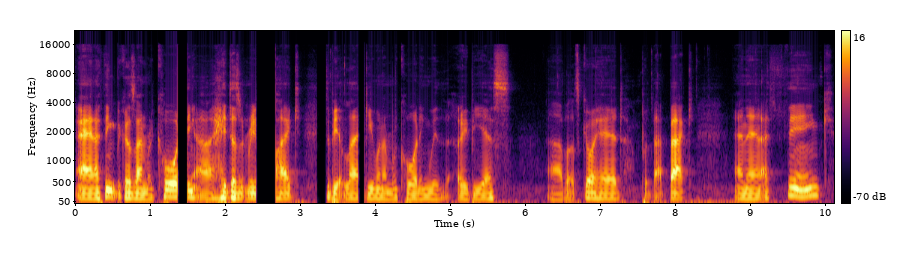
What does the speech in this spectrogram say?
And I think because I'm recording, uh, it doesn't really like, it's a bit laggy when I'm recording with OBS. Uh, but let's go ahead, put that back. And then I think,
